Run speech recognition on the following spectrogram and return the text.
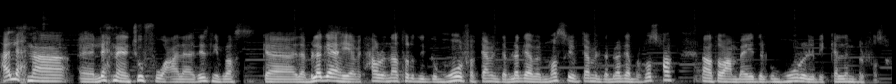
هل إحنا اللي إحنا هنشوفه على ديزني بلس كدبلجة هي بتحاول إنها ترضي الجمهور فبتعمل دبلجة بالمصري وبتعمل دبلجة بالفصحى أنا طبعا بأيد الجمهور اللي بيتكلم بالفصحى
